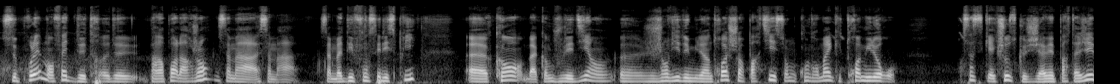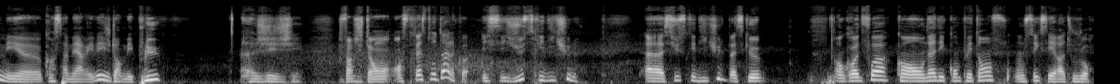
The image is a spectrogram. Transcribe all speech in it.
ce problème en fait d'être, de, par rapport à l'argent, ça m'a, ça m'a, ça m'a défoncé l'esprit. Euh, quand, bah, comme je vous l'ai dit, hein, janvier 2023, je suis reparti sur mon compte en banque avec 3000 euros. ça c'est quelque chose que j'ai jamais partagé, mais euh, quand ça m'est arrivé, je dormais plus. Euh, j'ai, j'ai, enfin, j'étais en, stress total, quoi. Et c'est juste ridicule. Euh, c'est juste ridicule parce que encore une fois, quand on a des compétences, on sait que ça ira toujours.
